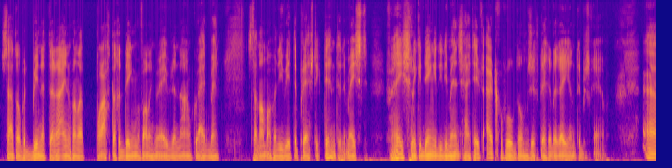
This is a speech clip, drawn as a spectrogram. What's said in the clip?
staat op het binnenterrein van dat prachtige ding, waarvan ik nu even de naam kwijt ben. staan allemaal van die witte plastic tenten. De meest vreselijke dingen die de mensheid heeft uitgevoerd om zich tegen de regen te beschermen. Uh,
